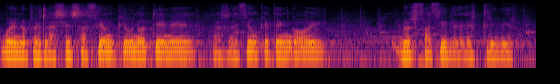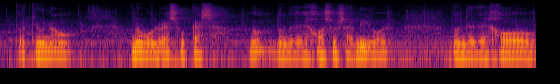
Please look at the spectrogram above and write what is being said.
bueno, pues la sensación que uno tiene, la sensación que tengo hoy, no es fácil de describir, porque uno, uno vuelve a su casa, ¿no? donde dejó a sus amigos, donde dejó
